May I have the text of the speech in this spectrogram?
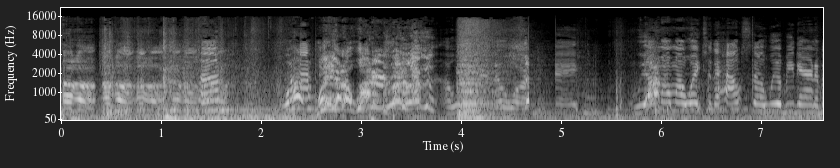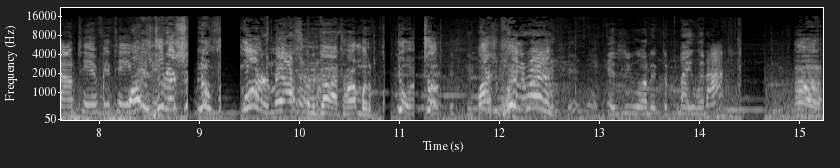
Uh-uh, uh-uh, uh-uh, uh-uh. uh-uh. Huh? What uh, happened? We got no water in this motherfucker! Oh, we got no water. Okay. We, I'm on my way to the house, so we'll be there in about 10, 15 Why you do that shit no water, man? I swear to God, I'm gonna f- you up. Why'd you playing around? Because you wanted to play with hot. Uh,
